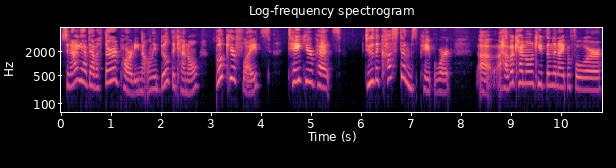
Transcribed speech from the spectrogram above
So now you have to have a third party not only build the kennel, book your flights, take your pets, do the customs paperwork, uh, have a kennel, keep them the night before,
